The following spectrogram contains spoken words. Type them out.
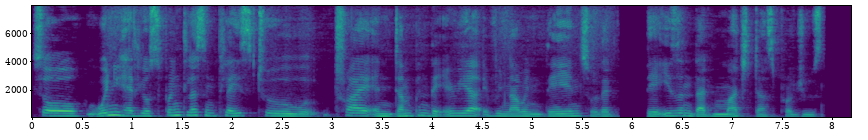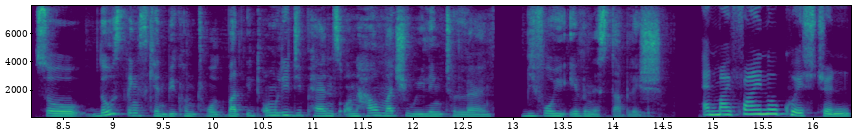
So when you have your sprinklers in place to try and dampen the area every now and then so that there isn't that much dust produced. So those things can be controlled, but it only depends on how much you're willing to learn before you even establish. And my final question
